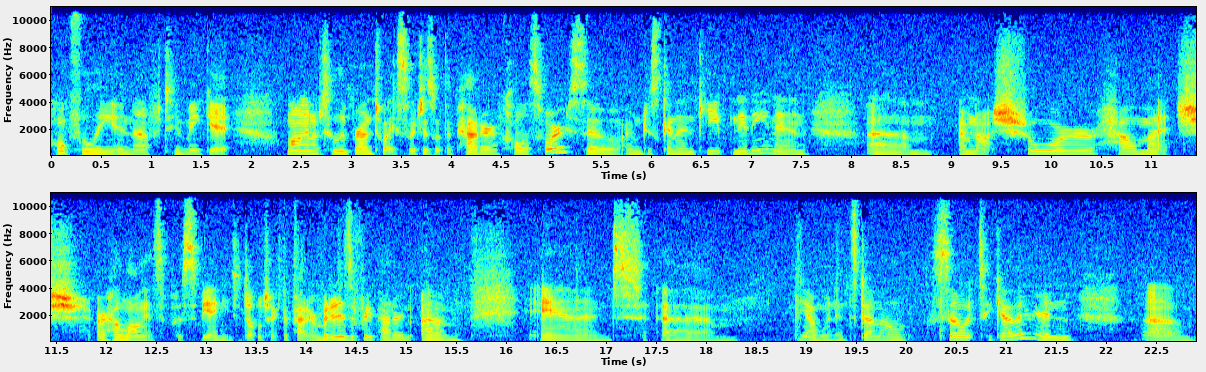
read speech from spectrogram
Hopefully enough to make it long enough to loop around twice, which is what the pattern calls for. So I'm just gonna keep knitting and um, I'm not sure how much or how long it's supposed to be. I need to double check the pattern, but it is a free pattern. Um, and um, yeah, when it's done, I'll sew it together and um,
